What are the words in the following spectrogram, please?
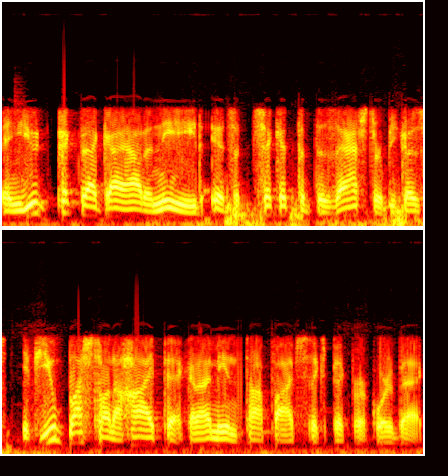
and you pick that guy out of need, it's a ticket to disaster because if you bust on a high pick, and I mean top five, six pick for a quarterback,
